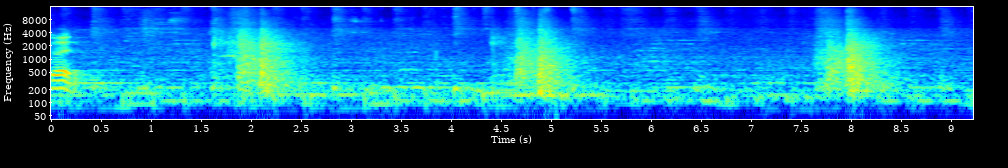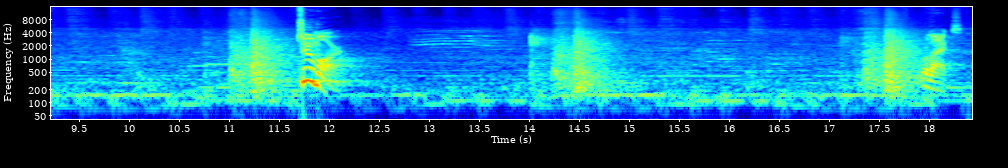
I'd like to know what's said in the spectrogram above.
Good. Two more. Relax.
